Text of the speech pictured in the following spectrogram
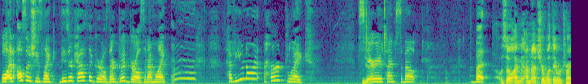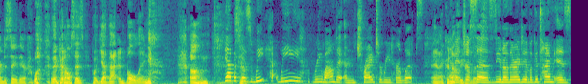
well, and also she's like, these are Catholic girls, they're good girls, and I'm like, mm, have you not heard like stereotypes about? But So I'm I'm not sure what they were trying to say there. Well, and then Penhall says, oh, "Yeah, that and bowling." um, yeah, because we we rewound it and tried to read her lips, and I could and not it read just her lips. says, you know, their idea of a good time is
